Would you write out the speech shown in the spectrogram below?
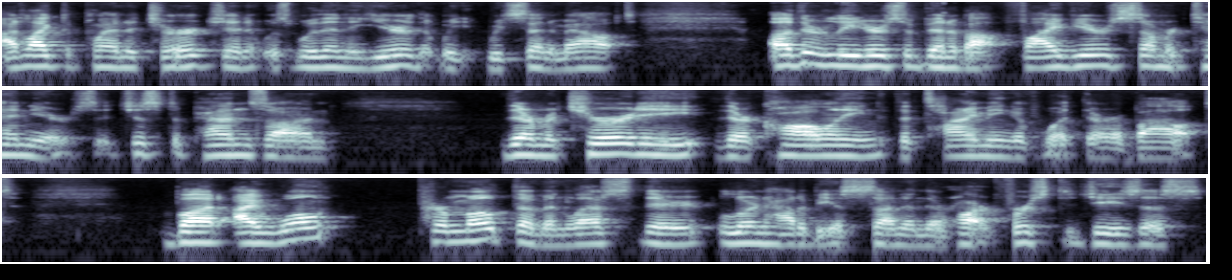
"I'd like to plant a church," and it was within a year that we we sent him out. Other leaders have been about five years, some are ten years. It just depends on their maturity, their calling, the timing of what they're about. But I won't promote them unless they learn how to be a son in their heart. First to Jesus,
